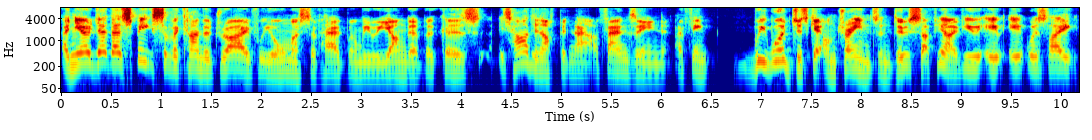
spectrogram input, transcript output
And, you know, that, that speaks to the kind of drive we all must have had when we were younger because it's hard enough putting out a fanzine. I think we would just get on trains and do stuff. You know, if you, it, it was like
